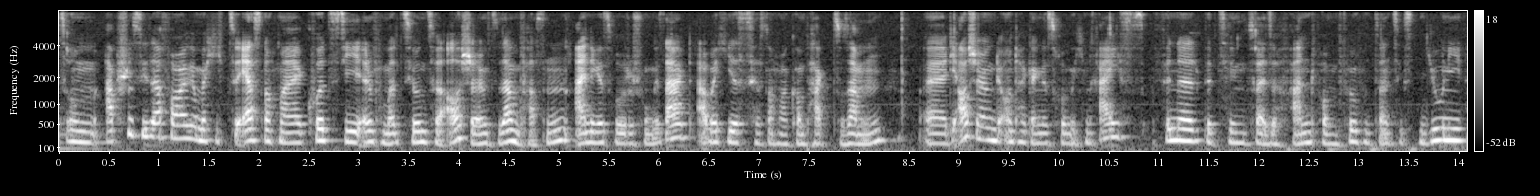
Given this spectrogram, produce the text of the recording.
Zum Abschluss dieser Folge möchte ich zuerst noch mal kurz die Informationen zur Ausstellung zusammenfassen. Einiges wurde schon gesagt, aber hier ist es jetzt noch mal kompakt zusammen. Äh, die Ausstellung Der Untergang des Römischen Reichs findet bzw. fand vom 25. Juni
